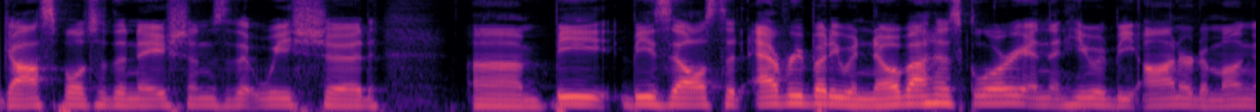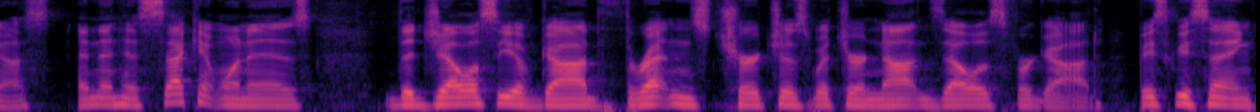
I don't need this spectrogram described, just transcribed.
gospel to the nations, that we should um, be be zealous that everybody would know about his glory and that he would be honored among us. And then his second one is the jealousy of God threatens churches which are not zealous for God. Basically saying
